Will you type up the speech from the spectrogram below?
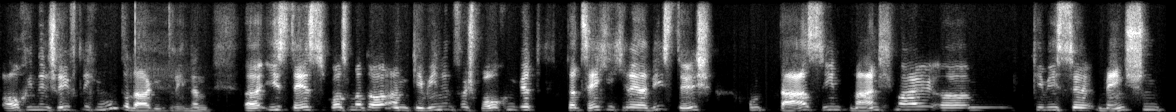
auch in den schriftlichen Unterlagen drinnen. Äh, ist das, was man da an Gewinnen versprochen wird, tatsächlich realistisch? Und da sind manchmal ähm, gewisse Menschen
